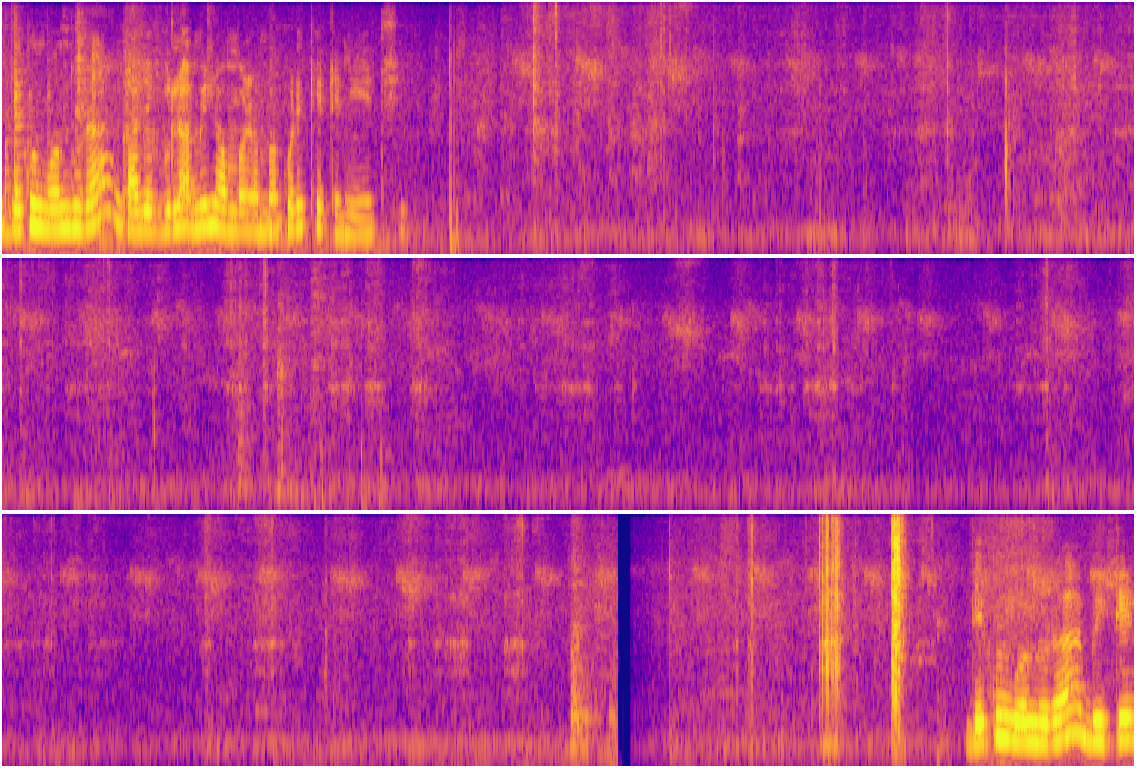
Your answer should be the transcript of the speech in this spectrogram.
দেখুন বন্ধুরা গাজরগুলো আমি লম্বা লম্বা করে কেটে নিয়েছি। দেখুন বন্ধুরা, বিটের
